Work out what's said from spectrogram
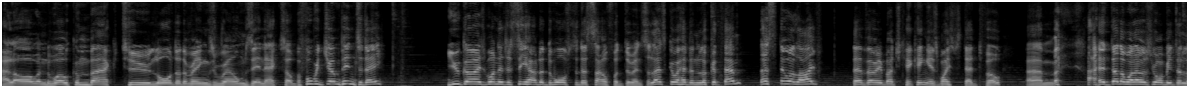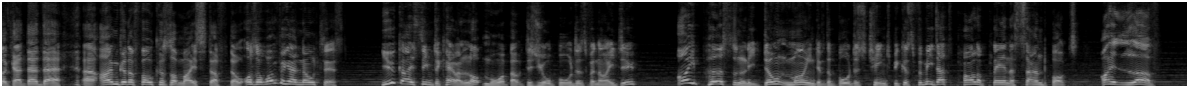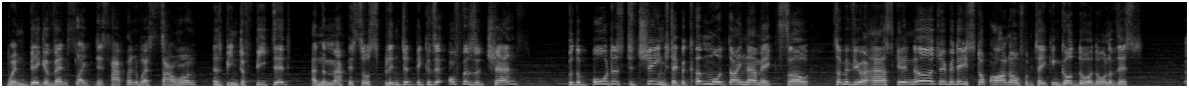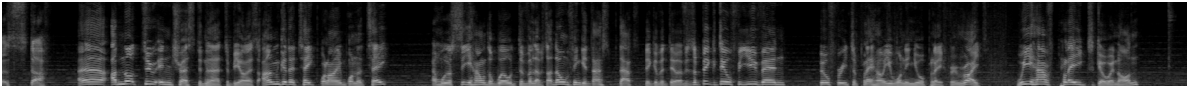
Hello and welcome back to Lord of the Rings Realms in Exile. Before we jump in today, you guys wanted to see how the dwarfs to the south are doing. So let's go ahead and look at them. They're still alive. They're very much kicking. His wife's dead though. Um, I don't know what else you want me to look at. They're there. Uh, I'm going to focus on my stuff though. Also, one thing I noticed. You guys seem to care a lot more about de jure borders than I do. I personally don't mind if the borders change because for me that's part of playing a sandbox. I love when big events like this happen where Sauron has been defeated and the map is so splintered because it offers a chance for the borders to change. They become more dynamic. So some of you are asking, oh, JBD, stop Arnor from taking Gondor and all of this uh, stuff. Uh, I'm not too interested in that, to be honest. I'm going to take what I want to take and we'll see how the world develops. I don't think that's that big of a deal. If it's a big deal for you, then feel free to play how you want in your playthrough. Right, we have plagues going on.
